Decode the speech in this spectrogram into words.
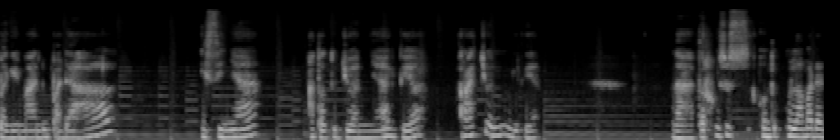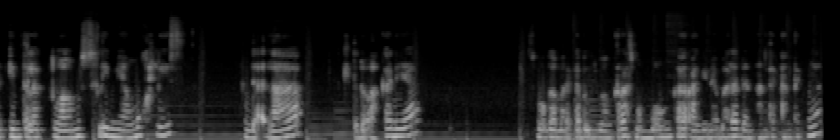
bagai madu padahal isinya atau tujuannya gitu ya racun gitu ya. Nah, terkhusus untuk ulama dan intelektual muslim yang mukhlis, hendaklah kita doakan ya. Semoga mereka berjuang keras membongkar agenda barat dan antek-anteknya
